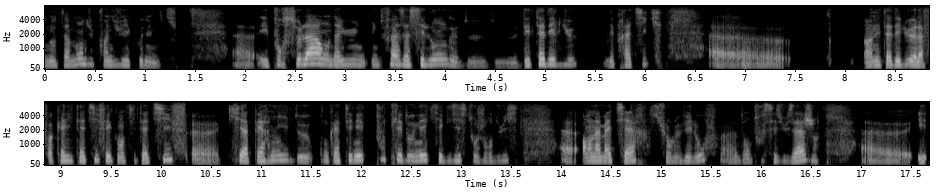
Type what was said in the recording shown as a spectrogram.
notamment du point de vue économique. et pour cela, on a eu une, phase assez longue d'état de, des lieux des pratiques un état des lieux à la fois qualitatif et quantitatif euh, qui a permis de concaténer toutes les données qui existent aujourd'hui euh, en la matière sur le vélo, euh, dans tous ses usages. et,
